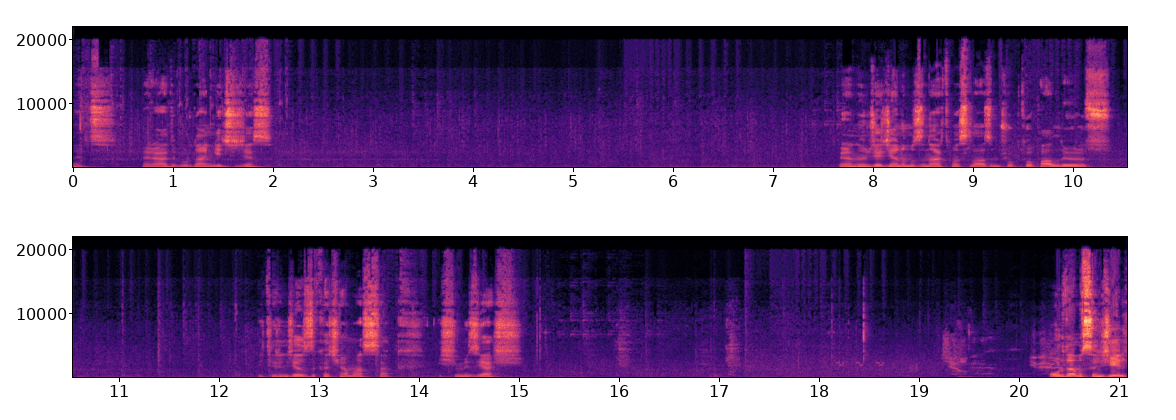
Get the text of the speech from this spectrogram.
Evet. Herhalde buradan geçeceğiz. Bir an önce canımızın artması lazım. Çok topallıyoruz. Yeterince hızlı kaçamazsak işimiz yaş. Orada mısın Jill?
